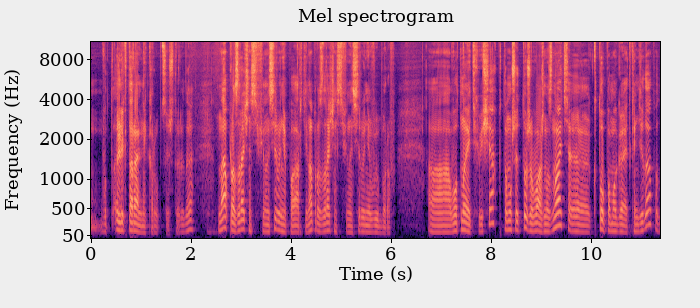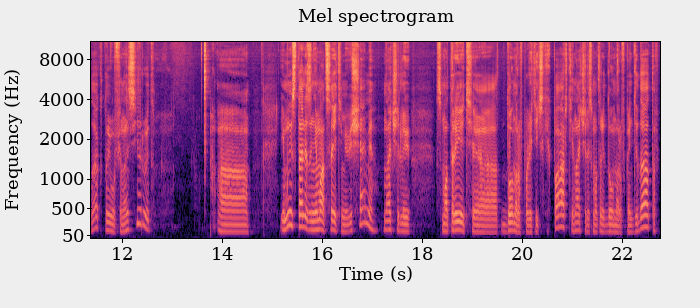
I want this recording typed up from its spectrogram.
вот электоральной коррупции, что ли, да, на прозрачности финансирования партий, на прозрачности финансирования выборов. А, вот на этих вещах, потому что это тоже важно знать, э, кто помогает кандидату, да, кто его финансирует. А, и мы стали заниматься этими вещами, начали смотреть э, доноров политических партий, начали смотреть доноров кандидатов.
